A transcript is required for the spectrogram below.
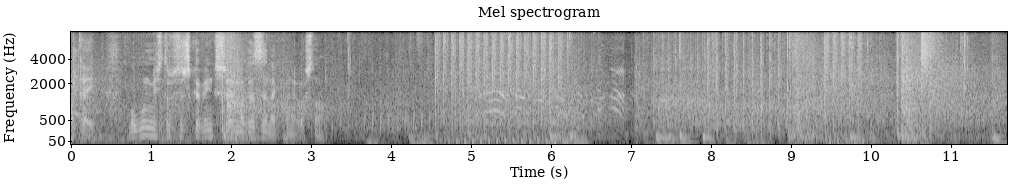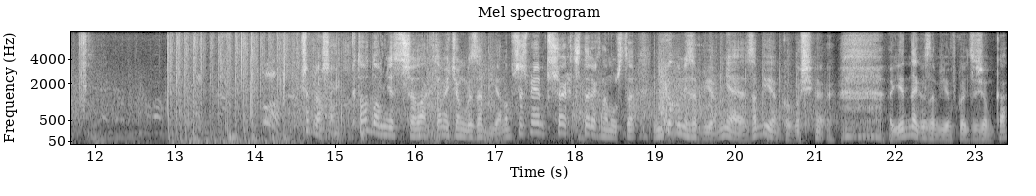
Okej, mógłbym mieć troszeczkę większy magazynek, ponieważ no... Przepraszam, kto do mnie strzela, kto mnie ciągle zabija? No przecież miałem trzech, czterech na muszce, nikogo nie zabiłem. Nie, zabiłem kogoś. Jednego zabiłem w końcu ziomka.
